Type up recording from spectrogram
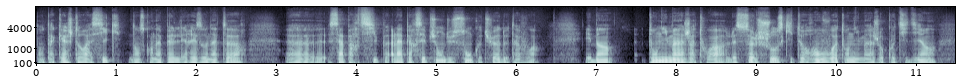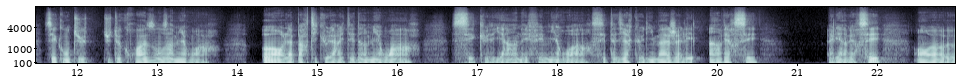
dans ta cage thoracique, dans ce qu'on appelle les résonateurs. Euh, ça participe à la perception du son que tu as de ta voix. Et eh ben, ton image à toi, la seule chose qui te renvoie ton image au quotidien, c'est quand tu, te croises dans un miroir. Or, la particularité d'un miroir, c'est qu'il y a un effet miroir, c'est-à-dire que l'image, elle est inversée. Elle est inversée en, euh,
